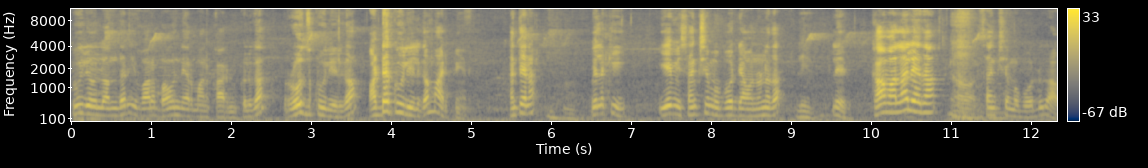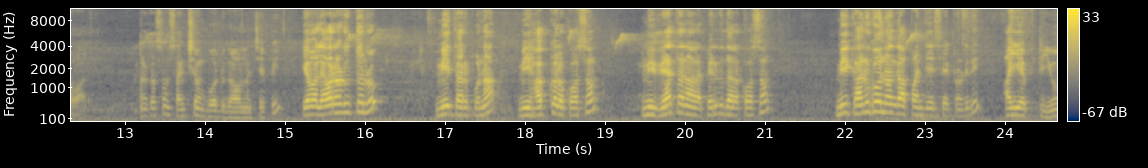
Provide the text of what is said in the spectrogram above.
కూలీ వాళ్ళు అందరూ ఇవాళ భవన నిర్మాణ కార్మికులుగా రోజు కూలీలుగా అడ్డ కూలీలుగా మారిపోయారు. అంతేనా? వీళ్ళకి ఏమి సంక్షేమ బోర్డు ఏమైనా ఉన్నదా? లేదు. లేదు. కావాలా లేదా? సంక్షేమ బోర్డు కావాలి. అందుకోసం సంక్షేమ బోర్డు కావాలని చెప్పి ఇవాళ ఎవరు అడుగుతున్నారు మీ తరపున మీ హక్కుల కోసం మీ వేతనాల పెరుగుదల కోసం మీకు అనుగుణంగా పనిచేసేటువంటిది ఐఎఫ్టియు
